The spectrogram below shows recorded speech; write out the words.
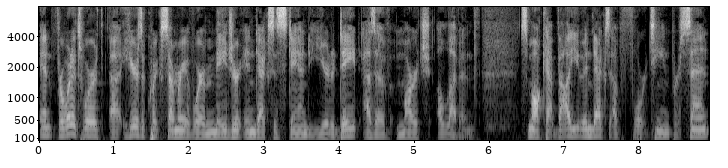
And for what it's worth, uh, here's a quick summary of where major indexes stand year to date as of March 11th. Small cap value index up 14%,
